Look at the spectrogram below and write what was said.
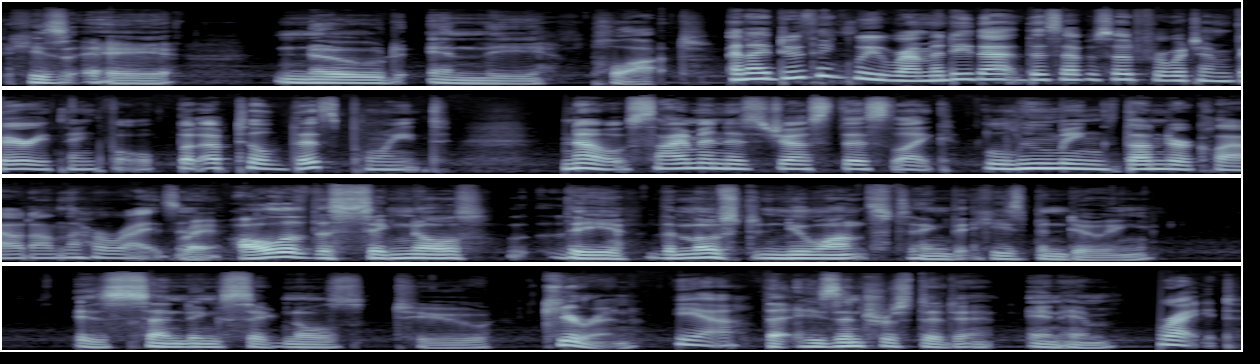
he's a node in the plot. And I do think we remedy that this episode, for which I'm very thankful. But up till this point, no, Simon is just this like looming thundercloud on the horizon. Right. All of the signals, the the most nuanced thing that he's been doing is sending signals to Kieren Yeah. that he's interested in, in him Right.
